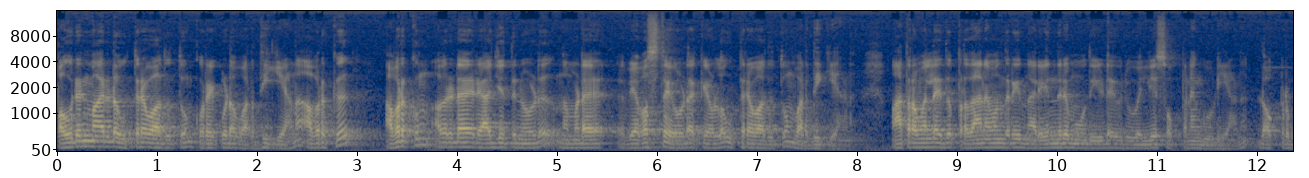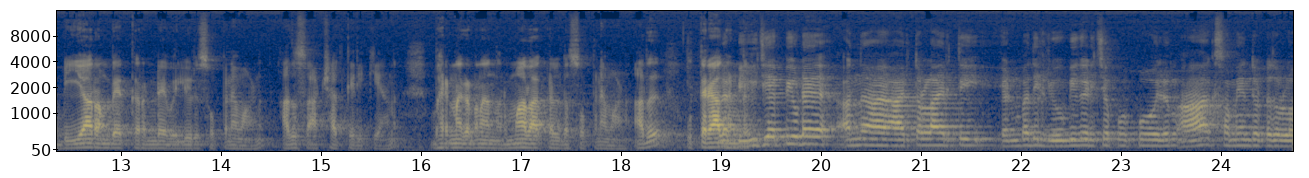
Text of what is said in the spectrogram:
പൗരന്മാരുടെ ഉത്തരവാദിത്വം കുറെ കൂടെ വർദ്ധിക്കുകയാണ് അവർക്ക് അവർക്കും അവരുടെ രാജ്യത്തിനോട് നമ്മുടെ വ്യവസ്ഥയോടൊക്കെയുള്ള ഉത്തരവാദിത്വം വർദ്ധിക്കുകയാണ് മാത്രമല്ല ഇത് പ്രധാനമന്ത്രി നരേന്ദ്രമോദിയുടെ ഒരു വലിയ സ്വപ്നം കൂടിയാണ്. ഡോക്ടർ ബി ആർ അംബേദ്കറിന്റെ വലിയൊരു സ്വപ്നമാണ്. അത് സാക്ഷാത്കരിക്കുകയാണ്. ഭരണഘടനാ നിർമ്മാതാക്കളുടെ സ്വപ്നമാണ്. അത് ഉത്തരാഖണ്ഡ് ബി ജെ പിയുടെ അന്ന് ആയിരത്തി തൊള്ളായിരത്തി എൺപതിൽ രൂപീകരിച്ചപ്പോൾ പോലും ആ സമയം തൊട്ടുള്ള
